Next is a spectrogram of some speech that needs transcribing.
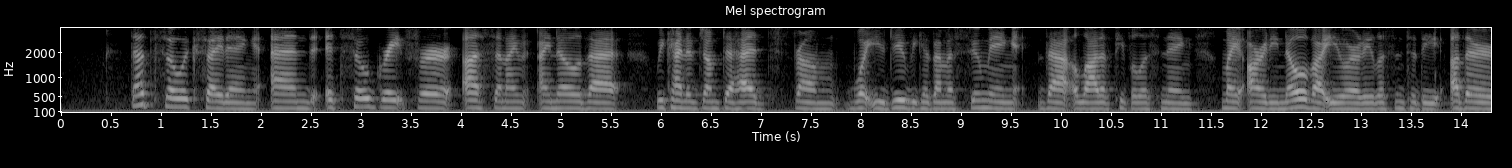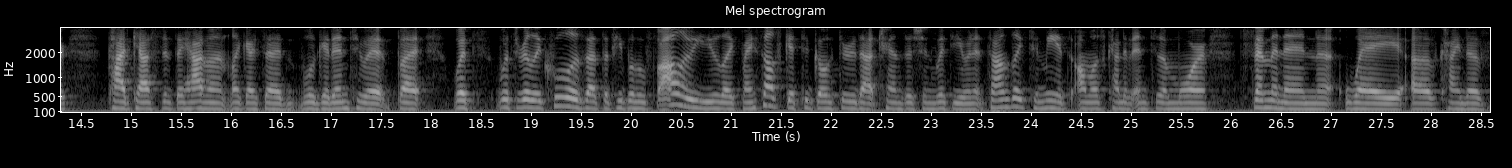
That's so exciting, and it's so great for us. And I I know that we kind of jumped ahead from what you do because I'm assuming that a lot of people listening might already know about you, already listen to the other podcast. If they haven't, like I said, we'll get into it. But what's what's really cool is that the people who follow you, like myself, get to go through that transition with you. And it sounds like to me, it's almost kind of into a more feminine way of kind of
